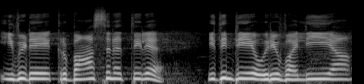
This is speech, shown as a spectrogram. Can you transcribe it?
ഇവിടെ കൃപാസനത്തിൽ ഇതിന്റെ ഒരു വലിയ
